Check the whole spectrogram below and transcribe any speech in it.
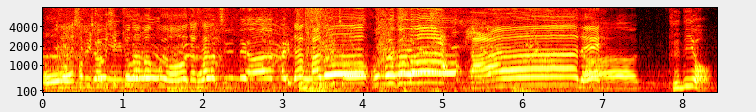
오, 자, 11초, 10초 남았고요. 자, 사- 몰아치는데 아, 8초. 자, 11초. 가로 공격 아! 아, 네. 아, 드디어 네.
